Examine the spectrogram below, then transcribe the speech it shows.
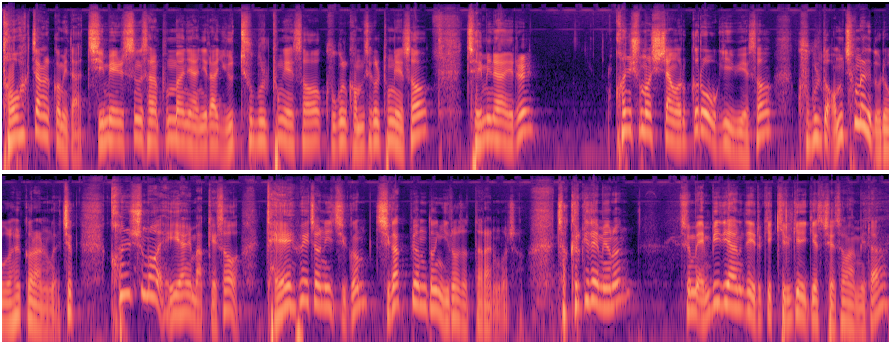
더 확장할 겁니다. 지메일 쓰는 사람뿐만이 아니라 유튜브를 통해서 구글 검색을 통해서 제미나이를 컨슈머 시장으로 끌어오기 위해서 구글도 엄청나게 노력을 할 거라는 거예요. 즉 컨슈머 AI 마켓에서 대회전이 지금 지각 변동이 이루어졌다라는 거죠. 자 그렇게 되면은 지금 엔비디아 하는데 이렇게 길게 얘기해서 죄송합니다.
